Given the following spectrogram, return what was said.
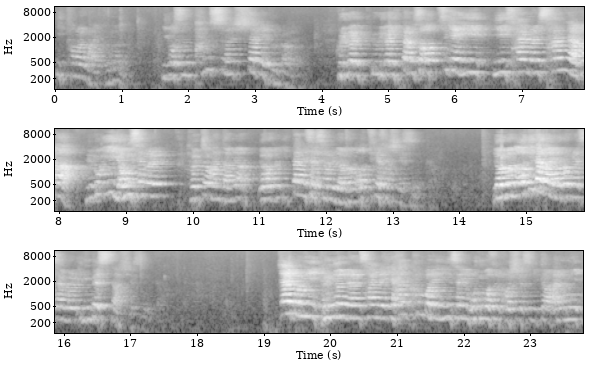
이터널 라이프는 이것은 단순한 시작에 불과해요. 그러니까 우리가 이 땅에서 어떻게 이, 이 삶을 사냐가 그리고 이 영생을 결정한다면 여러분 이 땅에서의 삶을 여러분 어떻게 사시겠습니까? 여러분 어디다가 여러분의 삶을 인베스트 하시겠습니까? 짧은 이 100년이라는 삶의 이한 번의 인생의 모든 것을 거시겠습니까? 아니면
